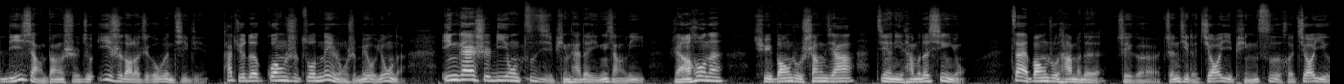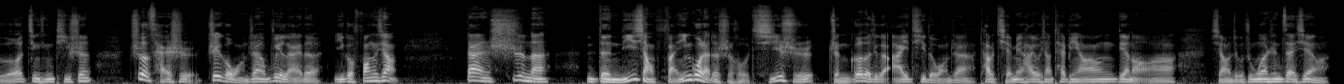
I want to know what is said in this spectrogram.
理想当时就意识到了这个问题点，他觉得光是做内容是没有用的，应该是利用自己平台的影响力，然后呢，去帮助商家建立他们的信用。再帮助他们的这个整体的交易频次和交易额进行提升，这才是这个网站未来的一个方向。但是呢，等理想反应过来的时候，其实整个的这个 IT 的网站，它前面还有像太平洋电脑啊，像这个中关村在线啊，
